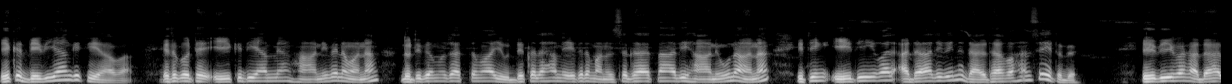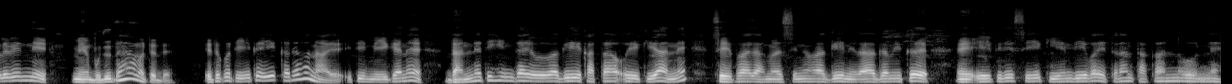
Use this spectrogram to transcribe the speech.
ඒක දෙවියන්ගේ ක්‍රියාවක්. එතකොට ඒකදී යම් යම් හානි වෙනවා නම් දොටිගම රත්තුමා යුද්ධ කළාම ඒකට මනුස්ස ඝාතනාදී හානි වුණා නම් ඉතින් ඒ දේවල් අදාළ වෙන්නේ දල්දා වහන්සේටද? ඒ දේවල් අදාළ වෙන්නේ මේ බුදුදහමටද? එතකොට ඒක ඒ කරවන අය. ඉතින් මේ ගැන දන්නේ නැති හින්දා ඔය වගේ කතා ඔය කියන්නේ සේපාල අමරසිංහ වගේ निराගමික ඒ පිරිසේ කියන දේවල් තරම් තකන්න ඕනේ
